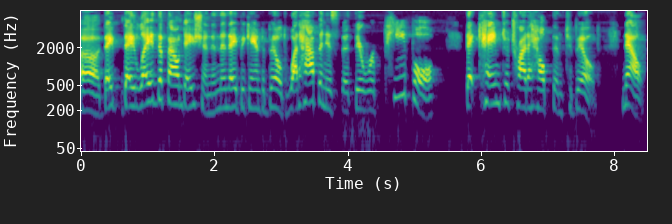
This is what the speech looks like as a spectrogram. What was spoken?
Uh, they, they laid the foundation and then they began to build. What happened is that there were people that came to try to help them to build. Now,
